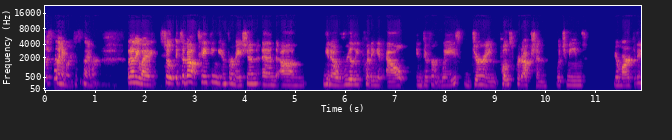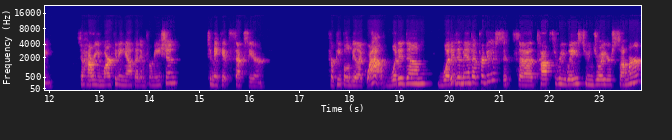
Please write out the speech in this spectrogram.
Disclaimer disclaimer but anyway so it's about taking information and um you know really putting it out in different ways during post production which means your marketing so how are you marketing out that information to make it sexier for people to be like wow what did um what did amanda produce it's uh top three ways to enjoy your summer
